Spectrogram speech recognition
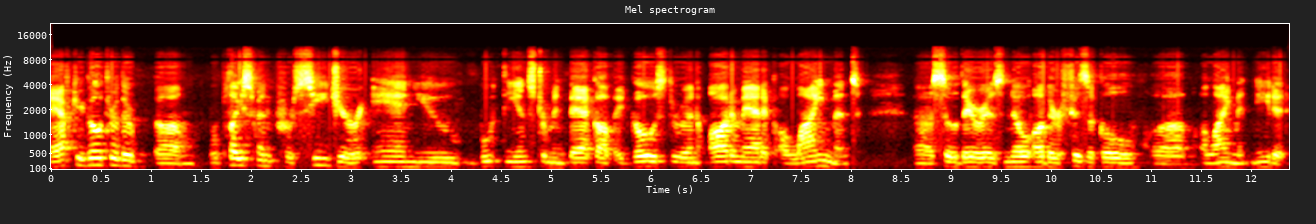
After you go through the um, replacement procedure and you boot the instrument back up, it goes through an automatic alignment. Uh, so there is no other physical uh, alignment needed.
